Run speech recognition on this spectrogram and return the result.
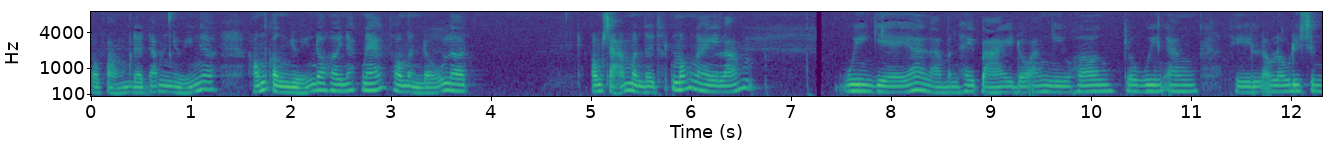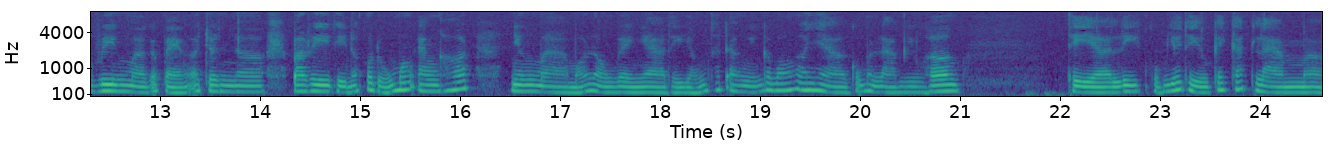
đậu phộng để đâm nhuyễn á không cần nhuyễn đâu hơi nát nát thôi mình đổ lên. Ông xã mình thì thích món này lắm. Quyên về á, là mình hay bài đồ ăn nhiều hơn cho Quyên ăn. Thì lâu lâu đi sinh viên mà các bạn ở trên uh, Paris thì nó có đủ món ăn hết. Nhưng mà mỗi lần về nhà thì vẫn thích ăn những cái món ở nhà của mình làm nhiều hơn. Thì à, ly cũng giới thiệu cái cách làm ờ,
